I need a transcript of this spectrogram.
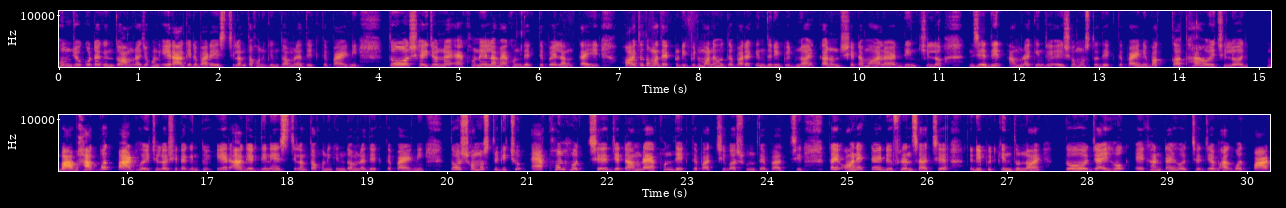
হোমযজ্ঞটা কিন্তু আমরা যখন এর আগের বারে এসেছিলাম, তখন কিন্তু আমরা দেখতে পাইনি। তো সেই জন্য এখন এলাম, এখন দেখতে পেলাম। তাই হয়তো তোমাদের একটু রিপিট মনে হতে পারে, কিন্তু রিপিট নয়। কারণ সেটা মহালয়ার দিন ছিল। যেদিন আমরা কিন্তু এই সমস্ত দেখতে পাইনি বা কথা হয়েছিল বা ভাগবত পাঠ হয়েছিল সেটা কিন্তু এর আগের দিনে এসেছিলাম, তখনই কিন্তু আমরা দেখতে পাইনি। তো সমস্ত কিছু এখন হচ্ছে যেটা আমরা এখন দেখতে পাচ্ছি বা শুনতে পাচ্ছি, তাই অনেকটাই ডিফারেন্স আছে। রিপিট কিন্তু নয়। তো যাই হোক, এখানটায় হচ্ছে যে ভাগবত পাঠ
